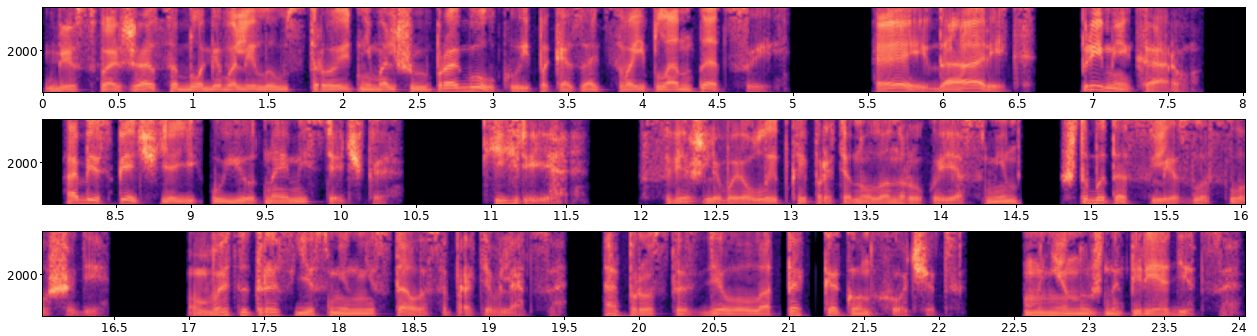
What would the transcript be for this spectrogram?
Госпожа соблаговолила устроить небольшую прогулку и показать свои плантации. «Эй, Дарик, прими кару. Обеспечь ей уютное местечко». «Кирия!» — с вежливой улыбкой протянул он руку Ясмин чтобы та слезла с лошади. В этот раз Ясмин не стала сопротивляться, а просто сделала так, как он хочет. «Мне нужно переодеться.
